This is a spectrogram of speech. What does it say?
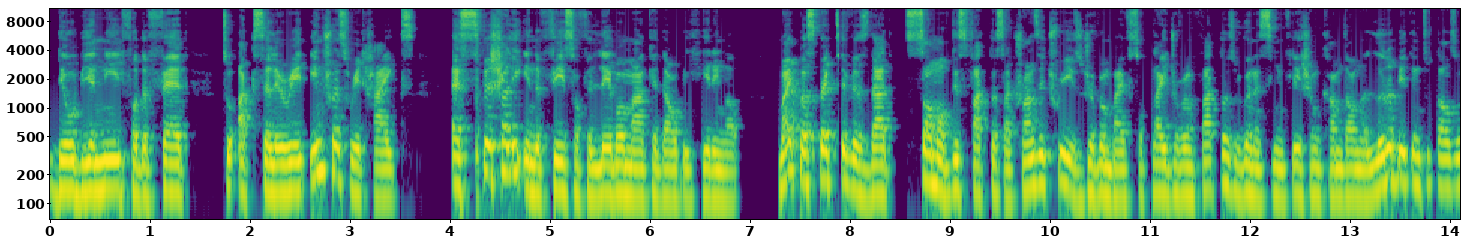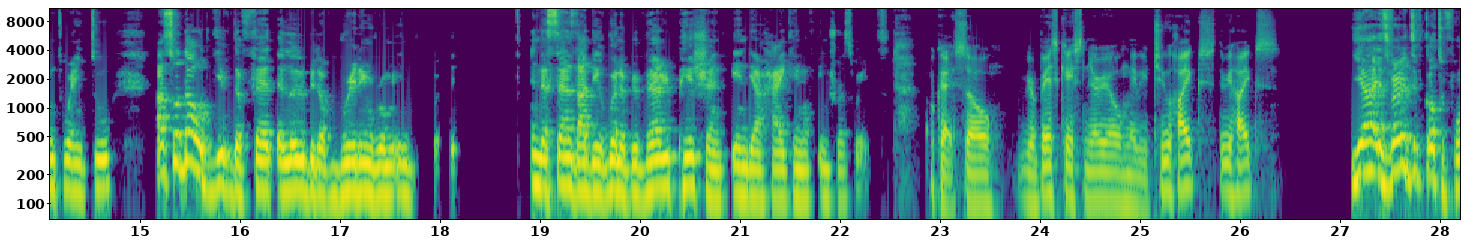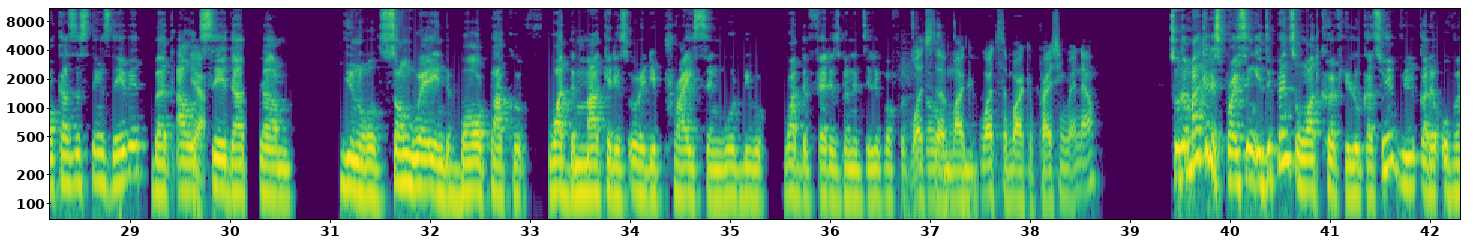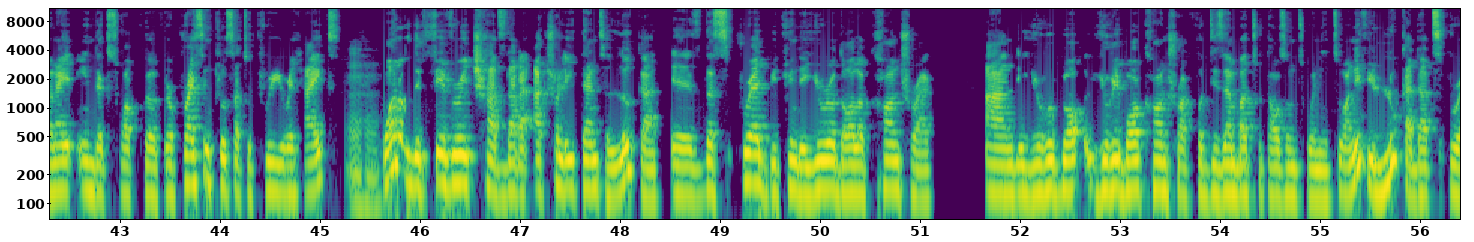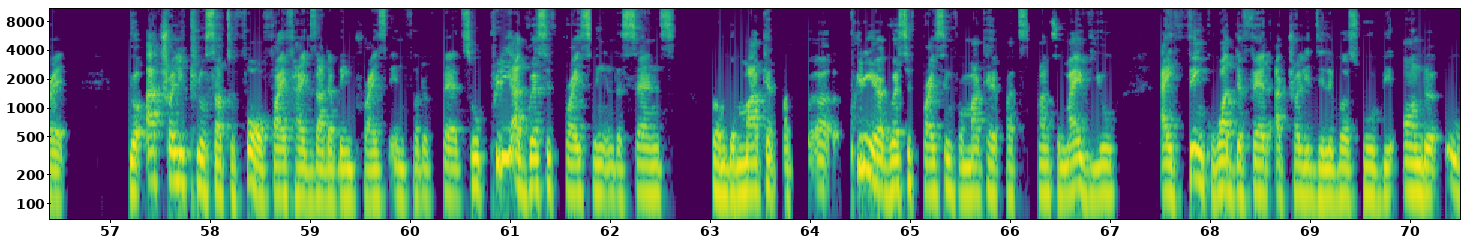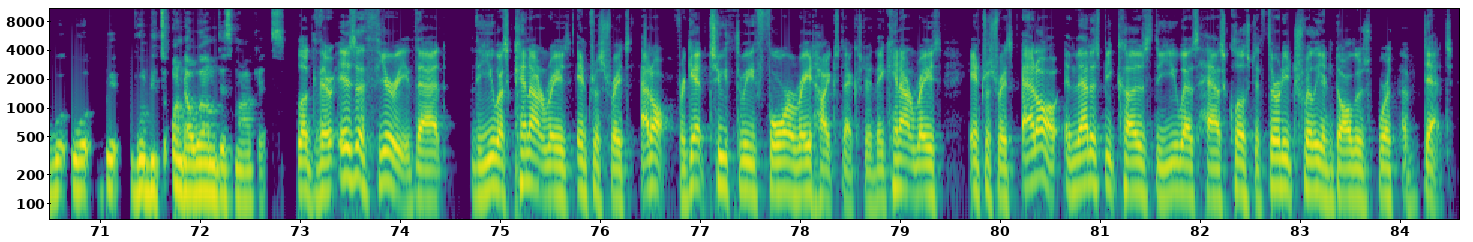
there will be a need for the Fed to accelerate interest rate hikes, especially in the face of a labor market that will be heating up. My perspective is that some of these factors are transitory, it's driven by supply driven factors. We're going to see inflation come down a little bit in 2022. And so that would give the Fed a little bit of breathing room in, in the sense that they're going to be very patient in their hiking of interest rates. Okay, so your base case scenario, maybe two hikes, three hikes? Yeah, it's very difficult to forecast these things, David, but I would yeah. say that um, you know, somewhere in the ballpark of what the market is already pricing would be what the Fed is going to deliver for. What's the market? What's the market pricing right now? So the market is pricing. It depends on what curve you look at. So if you look at the overnight index swap curve, you're pricing closer to three rate hikes. Mm-hmm. One of the favorite charts that I actually tend to look at is the spread between the euro dollar contract and the Euribor, Euribor contract for December 2022. And if you look at that spread, you're actually closer to four or five hikes that are being priced in for the Fed. So pretty aggressive pricing in the sense from the market, uh, pretty aggressive pricing from market participants, in my view. I think what the Fed actually delivers will be under will, will, will be to underwhelm this market. Look, there is a theory that the U.S. cannot raise interest rates at all. Forget two, three, four rate hikes next year. They cannot raise interest rates at all, and that is because the U.S. has close to thirty trillion dollars worth of debt,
